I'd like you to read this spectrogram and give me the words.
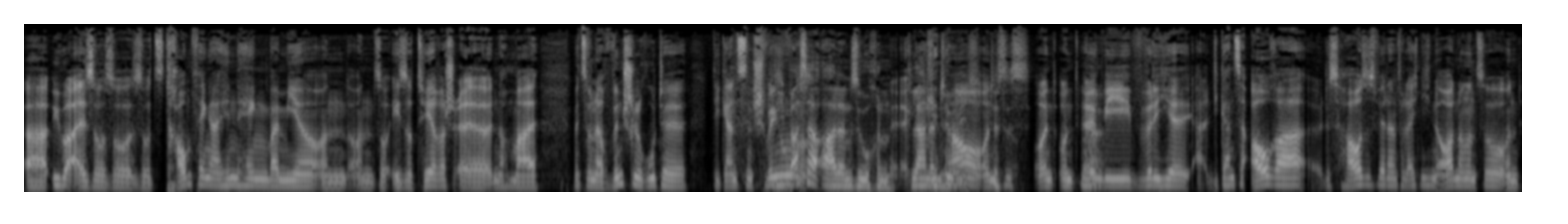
äh, überall so so so Traumfänger hinhängen bei mir und und so esoterisch äh, nochmal mit so einer Wünschelrute die ganzen die Schwingungen Wasseradern suchen. Klar, genau, natürlich. Und, das ist, und, und ja. irgendwie würde hier die ganze Aura des Hauses wäre dann vielleicht nicht in Ordnung und so. Und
